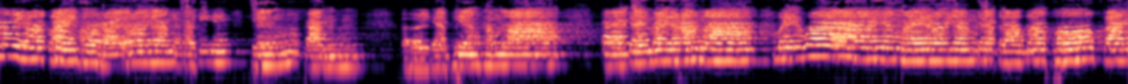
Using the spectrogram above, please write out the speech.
ไม่ว่าไกลเท่าไรเรายังจะคิดถึงกัน เอ่ยแค่เพียงคำลา แต่ใจไม่รังลา ไม่ว่ายังไงเรายังจะกลับมาพบกัน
